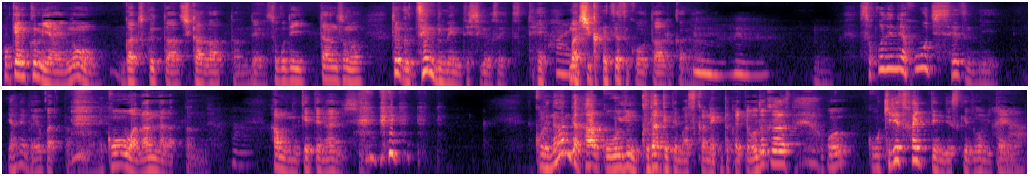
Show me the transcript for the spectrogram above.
保険組合の、が作った歯科があったんで、そこで一旦その、とにかく全部メンテしてくださいっつって、はいまあ歯科やってたことあるから、うんうんそこでね、放置せずにやればよかったんだよね。こうはなんなかったんだよ。あ歯も抜けてないし。これなんで歯こういうふうに砕けてますかねとか言って、おこう亀裂入ってんですけど、みたいな。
